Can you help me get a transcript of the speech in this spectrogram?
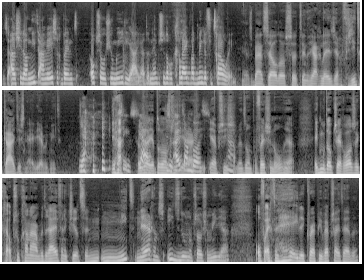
Dus als je dan niet aanwezig bent op social media, ja, dan hebben ze er ook gelijk wat minder vertrouwen in. Ja, het is bijna hetzelfde als uh, twintig jaar geleden zeggen visitekaartjes. Nee, die heb ik niet. Ja, precies. Ja, je hebt toch wel een uithangbord. Ja, precies. Ja. Je bent wel een professional. Ja. Ik moet ook zeggen, als ik ga op zoek ga naar een bedrijf en ik zie dat ze niet nergens iets doen op social media, of echt een hele crappy website hebben,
